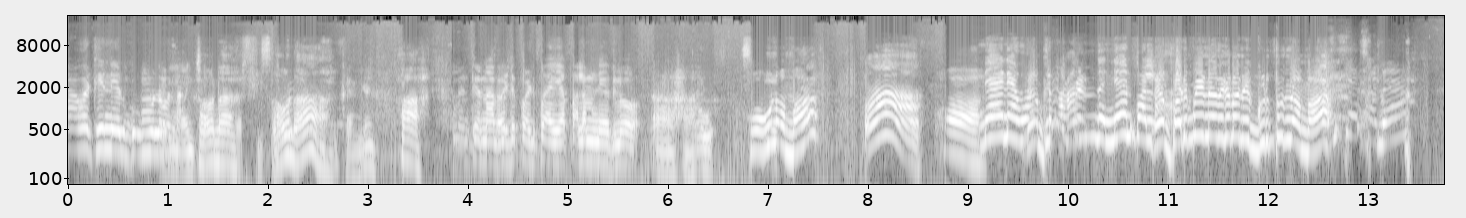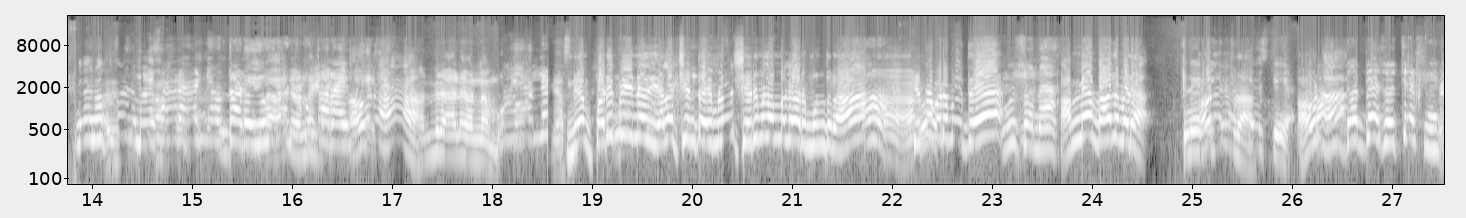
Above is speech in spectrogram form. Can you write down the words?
కాబట్టి నేను గుమ్మున. అవునా? అవునా? అంటే నా బిడ్డ పడిపోయా పొలం నీరులో. అవునమ్మా. నేనే నేను పల్లె నేను పడిపోయినది కూడా నీకు గుర్తుందమ్మా? నేను ఒప్పుకోను. మా సార్ ఆడనే ఉంటాడు ఎవరు అనుకుంటారు ఆయన? అవునా? అందరూ ఆడే ఉన్నాము నేను పడిపోయినది ఎలక్షన్ టైంలో షర్మిలమ్మ గారు ముందర? కింద పడిపోతే అమ్మే బాధపడా. అవునా కదా? దబ్బేసి వచ్చేసింది.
